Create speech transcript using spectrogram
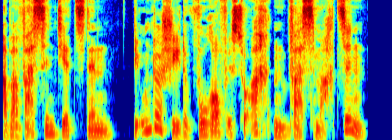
Aber was sind jetzt denn die Unterschiede? Worauf ist zu achten? Was macht Sinn?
